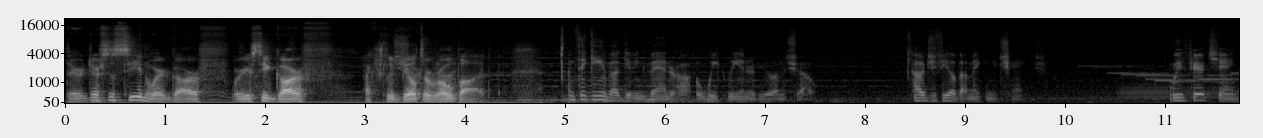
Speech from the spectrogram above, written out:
there there's a scene where Garth where you see Garth actually built a robot. I'm thinking about giving Vanderhoff a weekly interview on the show. How would you feel about making a change? We fear change.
